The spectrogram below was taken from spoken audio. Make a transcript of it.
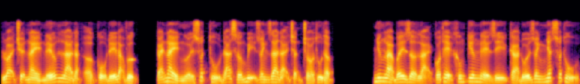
Loại chuyện này nếu là đặt ở cổ đế đạo vực, cái này người xuất thủ đã sớm bị doanh gia đại trận cho thu thập. Nhưng là bây giờ lại có thể không kiêng nể gì cả đối doanh nhất xuất thủ.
